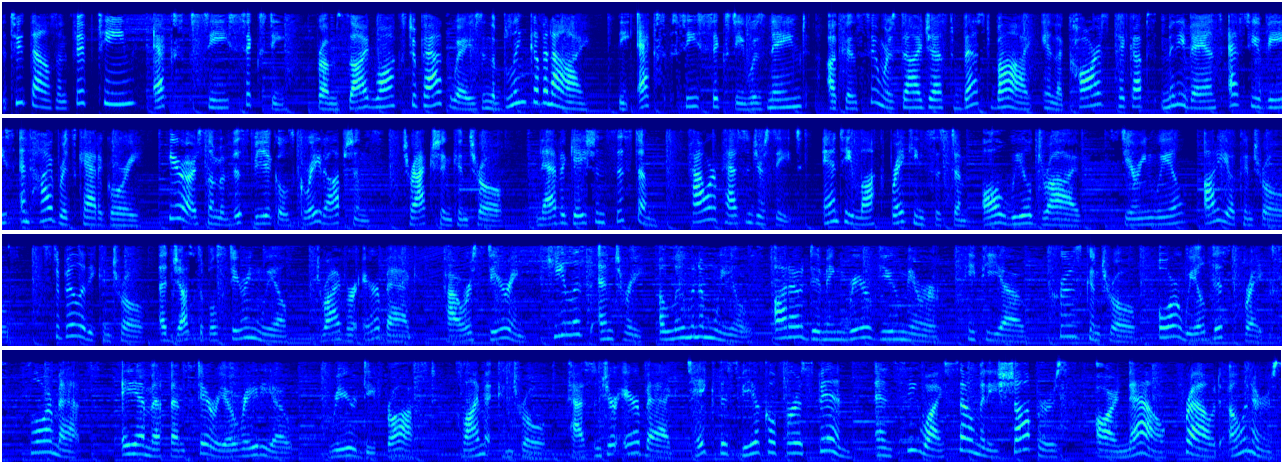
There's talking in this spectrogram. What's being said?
The 2015 XC60. From sidewalks to pathways in the blink of an eye, the XC60 was named a Consumers Digest Best Buy in the cars, pickups, minivans, SUVs, and hybrids category. Here are some of this vehicle's great options. Traction control, navigation system, power passenger seat, anti-lock braking system, all-wheel drive, steering wheel, audio controls, stability control, adjustable steering wheel, driver airbag, power steering, keyless entry, aluminum wheels, auto dimming rear view mirror, PPO, cruise control, four-wheel disc brakes, floor mats, AM FM stereo radio, rear defrost, climate control, passenger airbag. Take this vehicle for a spin and see why so many shoppers are now proud owners.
